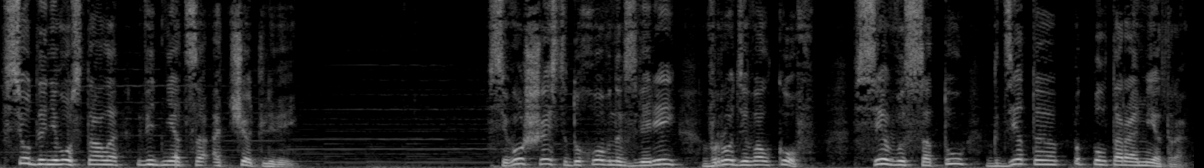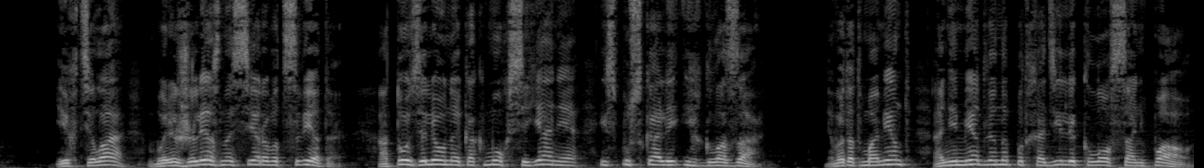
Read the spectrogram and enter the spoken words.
все для него стало виднеться отчетливей. Всего шесть духовных зверей вроде волков, все в высоту где-то под полтора метра – их тела были железно-серого цвета, а то зеленое, как мох сияние, испускали их глаза. В этот момент они медленно подходили к Ло Саньпао.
